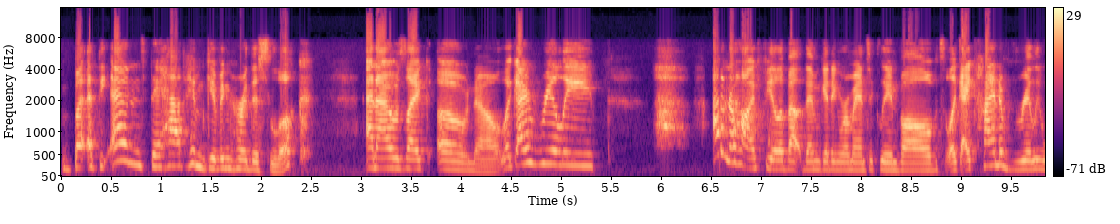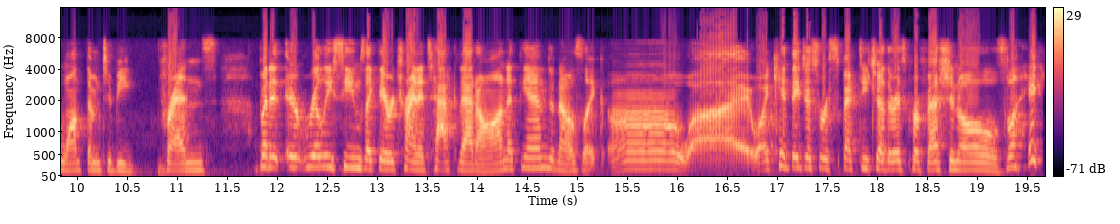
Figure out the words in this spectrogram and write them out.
but at the end, they have him giving her this look. And I was like, oh no. Like, I really. I don't know how I feel about them getting romantically involved. Like, I kind of really want them to be friends but it, it really seems like they were trying to tack that on at the end and i was like oh why why can't they just respect each other as professionals like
